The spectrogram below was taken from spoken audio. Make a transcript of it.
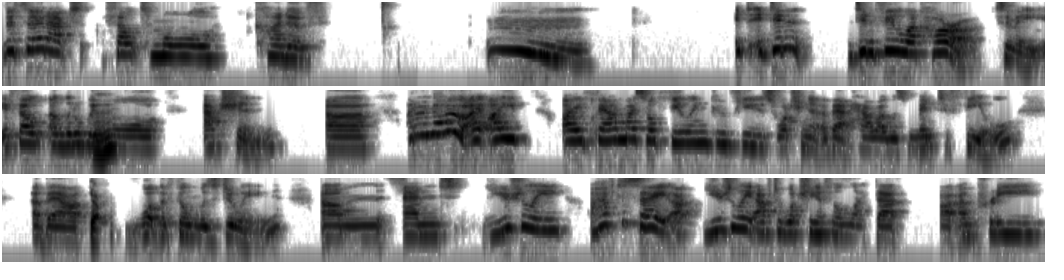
the third act felt more kind of, hmm, it, it didn't didn't feel like horror to me. It felt a little bit Mhm. more action. Uh, I don't know. I, I I found myself feeling confused watching it about how I was meant to feel about Yep. what the film was doing. Um, and usually, I have to say, uh, usually after watching a film like that, I, I'm pretty.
